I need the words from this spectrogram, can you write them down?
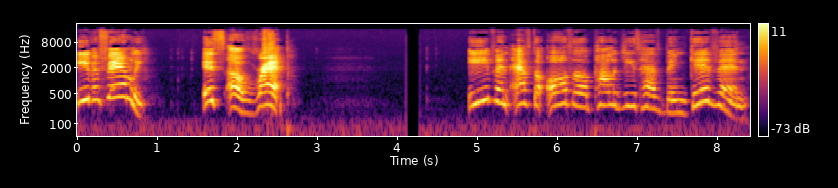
even family, it's a wrap. Even after all the apologies have been given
